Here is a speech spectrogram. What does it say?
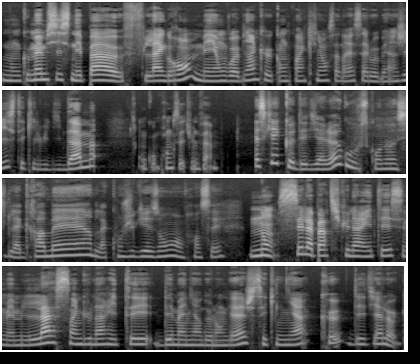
Donc même si ce n'est pas euh, flagrant, mais on voit bien que quand un client s'adresse à l'aubergiste et qu'il lui dit dame, on comprend que c'est une femme. Est-ce qu'il y a que des dialogues ou est-ce qu'on a aussi de la grammaire, de la conjugaison en français? Non, c'est la particularité, c'est même la singularité des manières de langage, c'est qu'il n'y a que des dialogues.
